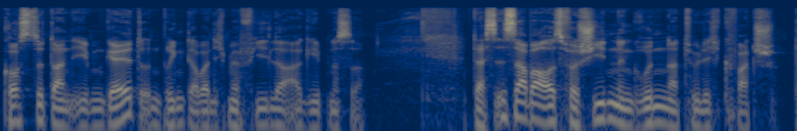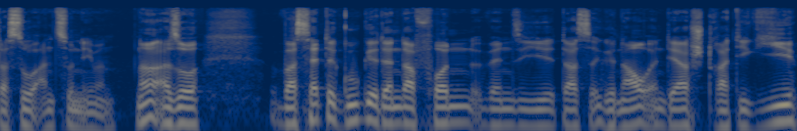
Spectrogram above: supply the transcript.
kostet dann eben Geld und bringt aber nicht mehr viele Ergebnisse. Das ist aber aus verschiedenen Gründen natürlich Quatsch, das so anzunehmen. Ne? Also was hätte Google denn davon, wenn sie das genau in der Strategie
